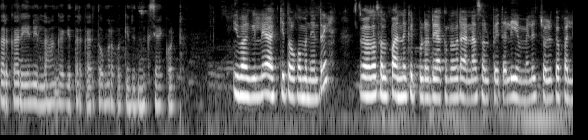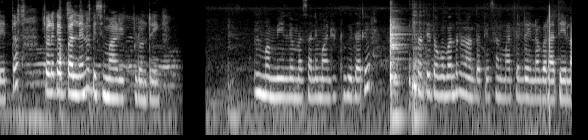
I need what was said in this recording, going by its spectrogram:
ತರಕಾರಿ ಏನಿಲ್ಲ ಹಾಗಾಗಿ ತರಕಾರಿ ತೊಗೊಂಬರಕ್ಕೆ ಹೋಗ್ತೀನಿ ರೀ ಮಿಕ್ಸಿ ಹಾಕ್ಕೊಟ್ಟು ಇವಾಗ ಇಲ್ಲಿ ಅಕ್ಕಿ ತೊಳ್ಕೊಂಬಂದೇನಿ ರೀ ಇವಾಗ ಸ್ವಲ್ಪ ಅನ್ನಕ್ಕೆ ಇಟ್ಬಿಡ್ರಿ ಯಾಕಂತಂದ್ರೆ ಅನ್ನ ಸ್ವಲ್ಪ ಐತಲ್ಲಿ ಆಮೇಲೆ ಚೌಳಿಕಾಯಿ ಪಲ್ಯ ಇತ್ತು. ಚೌಳಿಕಾಯಿ ಪಲ್ಯನೂ ಬಿಸಿ ಮಾಡಿ ಇಟ್ಬಿಡೋಣ್ರಿ ಈಗ. ಮಮ್ಮಿ ಇಲ್ಲೇ ಮಸಾಲೆ ಮಾಡಿಟ್ಟು ಹೋಗಿದ್ದಾರೆ ತತ್ತಿ ತೊಗೊಬಂದ್ರೆ ನಾನು ತತ್ತಿ ಸಾರು ಮಾಡ್ತೀನಿ ರೀ ಇನ್ನೂ ಬರತ್ತೇ ಇಲ್ಲ.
